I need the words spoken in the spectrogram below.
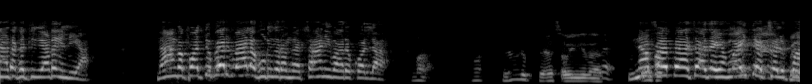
நடக்கிறதுக்கு இடம் இல்லையா? நாங்க பத்து பேருக்கு வேலை கொடுக்குறோங்க சாணி வர பேச என்னப்பா பேசாத? என் வயிற்று சொல்லுப்பா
